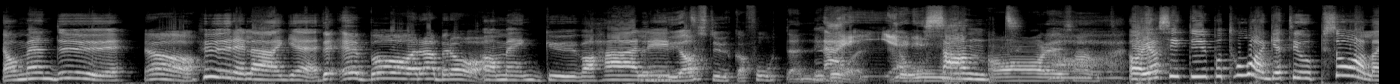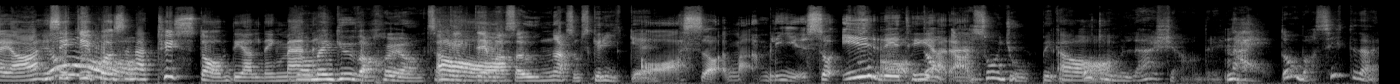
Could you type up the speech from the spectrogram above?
Ja men du! Ja, Hur är läget? det är bara bra. Ja men gud vad Men härligt. du, jag stukade foten igår. Nej, är det sant? Ja, det är sant. Ja, jag sitter ju på tåget till Uppsala ja. Jag Ja! sitter ju på en sån här tyst avdelning men... Ja men gud vad skönt så att Ja. det inte är massa ungar som skriker. Alltså, man blir ju så Ja, de irriterad. är så jobbiga Ja. och de lär sig aldrig. Nej. De bara sitter där.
